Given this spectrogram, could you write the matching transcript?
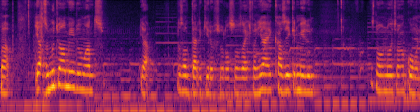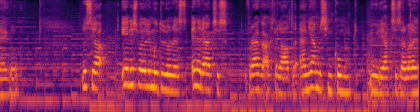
Maar ja, ze moet wel meedoen, want ja, dat is al de derde keer of zo dat ze zegt van ja, ik ga zeker meedoen. Dat is nog nooit van gekomen eigenlijk. Dus ja, enige wat jullie moeten doen is in de reacties vragen achterlaten. En ja, misschien komt uw reacties daar wel in.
